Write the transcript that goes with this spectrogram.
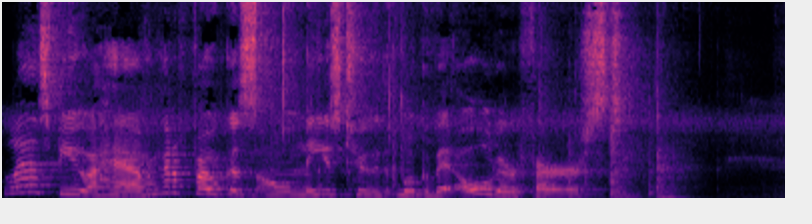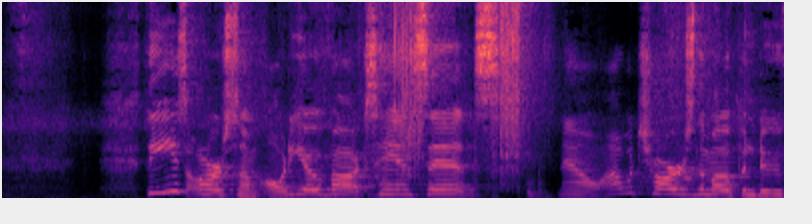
the last few I have, I'm going to focus on these two that look a bit older first. These are some AudioVox handsets. Now, I would charge them up and do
